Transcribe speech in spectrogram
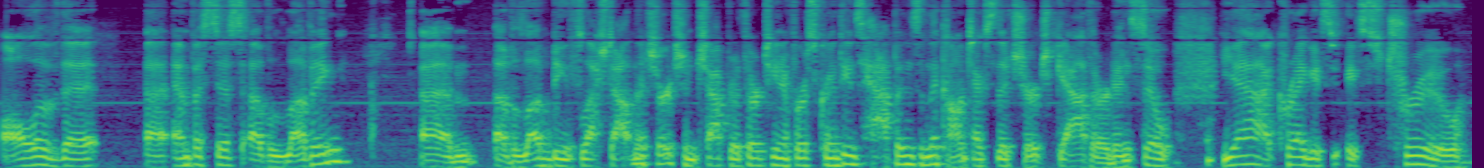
all of the uh, emphasis of loving um, of love being fleshed out in the church in chapter 13 of First Corinthians happens in the context of the church gathered. And so, yeah, Craig, it's it's true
